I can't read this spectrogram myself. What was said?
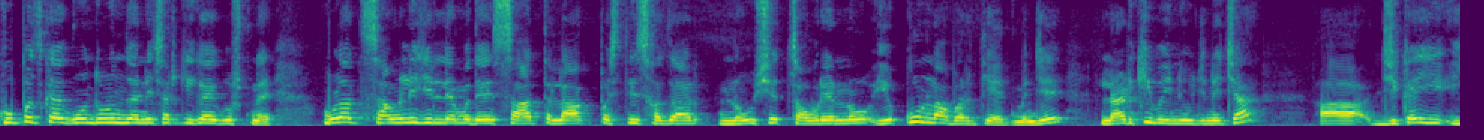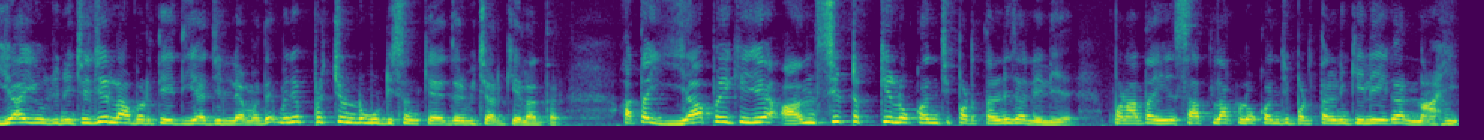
खूपच काय गोंधळून जाण्यासारखी काही गोष्ट नाही. मुळात सांगली जिल्ह्यामध्ये सात लाख पस्तीस हजार नऊशे चौऱ्याण्णव एकूण लाभार्थी आहेत. म्हणजे लाडकी बहीण योजनेच्या जी काही या योजनेचे जे लाभार्थी आहेत या जिल्ह्यामध्ये म्हणजे प्रचंड मोठी संख्या आहे जर विचार केला तर. आता यापैकी जे ऐंशी टक्के लोकांची पडताळणी झालेली आहे पण आता हे सात लाख लोकांची पडताळणी केली आहे का? नाही.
